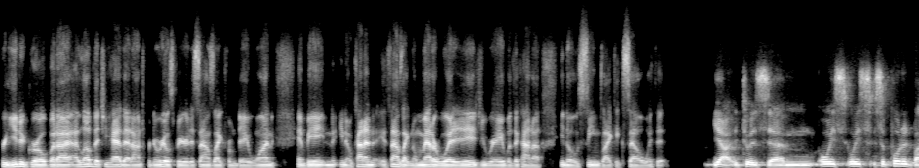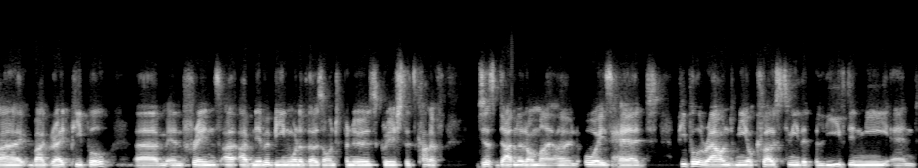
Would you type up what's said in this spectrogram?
for you to grow. But I, I, love that you had that entrepreneurial spirit. It sounds like from day one, and being, you know, kind of, it sounds like no matter what it is, you were able to kind of, you know, seems like excel with it. Yeah, it was um, always always supported by by great people um, and friends. I, have never been one of those entrepreneurs, Gresh, that's kind of just done it on my own. Always had people around me or close to me that believed in me and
